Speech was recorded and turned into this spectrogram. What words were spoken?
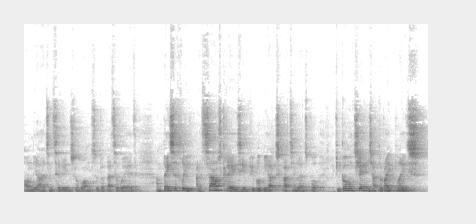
on the Argentinians, for want of a better word. And basically, and it sounds crazy, and people will be scratching their heads, but if you go and change at the right place,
